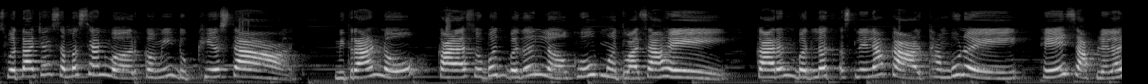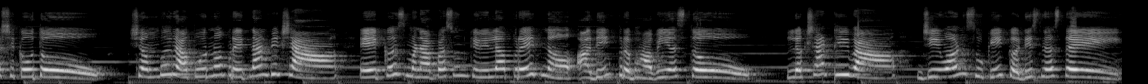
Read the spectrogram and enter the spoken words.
स्वतःच्या समस्यांवर कमी दुःखी असतात. मित्रांनो काळासोबत बदलणं खूप महत्वाचं आहे. कारण बदलत असलेला काळ थांबू नये हेच आपल्याला शिकवतो. शंभर अपूर्ण प्रयत्नांपेक्षा एकच मनापासून केलेला प्रयत्न अधिक प्रभावी असतो. लक्षात ठेवा जीवन सुखी कधीच नसते.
